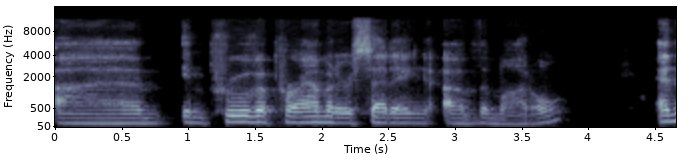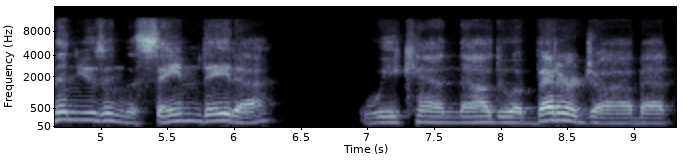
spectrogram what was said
um, improve a parameter setting of the model, and then using the same data, we can now do a better job at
